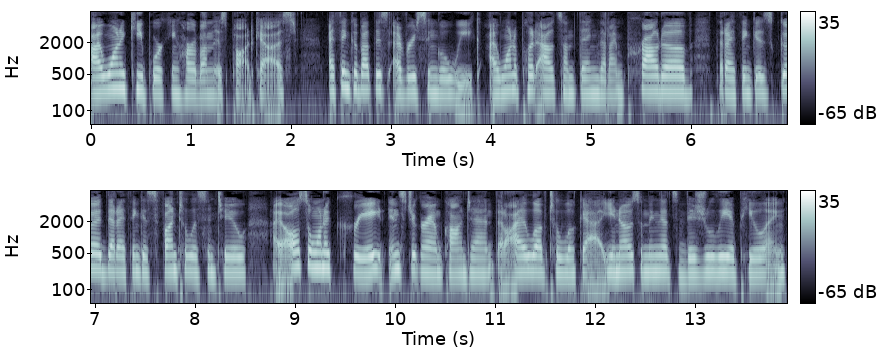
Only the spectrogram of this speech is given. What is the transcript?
I want to keep working hard on this podcast. I think about this every single week. I want to put out something that I'm proud of, that I think is good, that I think is fun to listen to. I also want to create Instagram content that I love to look at, you know, something that's visually appealing.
